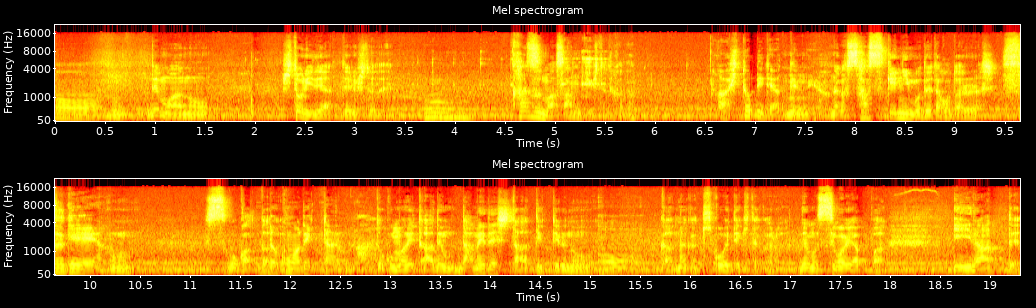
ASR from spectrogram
おうん、でもあの一人でやってる人で。カズマさんっていう人かな。あ一人でやってるんや、うん。なんか「サスケにも出たことあるらしい。すげえやん、うん。すごかった。ねどこまで行ったんやろうな。どこまで行った？あでも「ダメでした」って言ってるのがなんか聞こえてきたからでもすごいやっぱいいなって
